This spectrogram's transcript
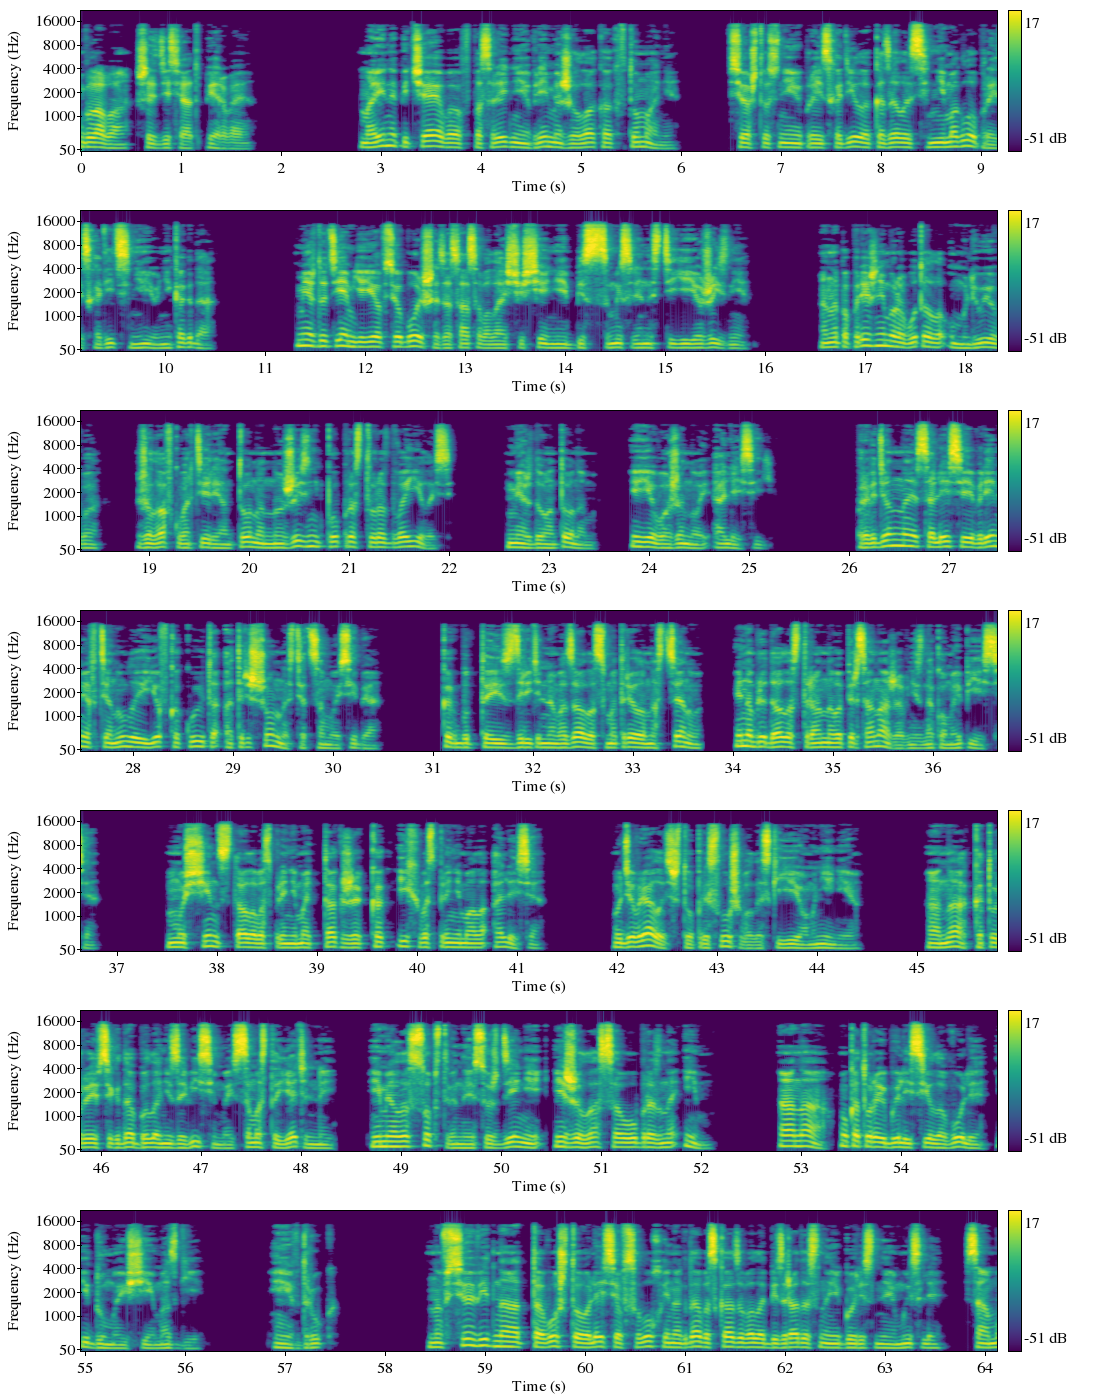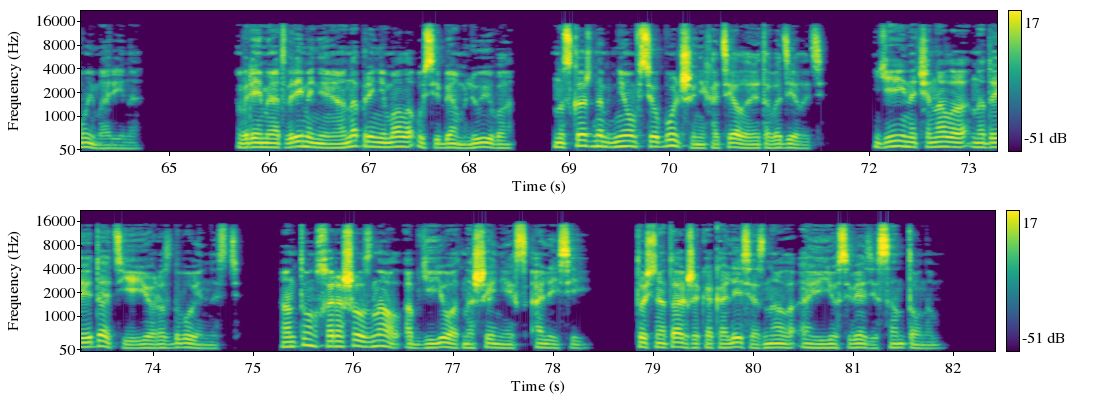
Глава 61. Марина Печаева в последнее время жила как в тумане. Все, что с нею происходило, казалось, не могло происходить с нею никогда. Между тем, ее все больше засасывало ощущение бессмысленности ее жизни. Она по-прежнему работала у Млюева, жила в квартире Антона, но жизнь попросту раздвоилась между Антоном и его женой Олесей. Проведенное с Олесей время втянуло ее в какую-то отрешенность от самой себя. Как будто из зрительного зала смотрела на сцену и наблюдала странного персонажа в незнакомой пьесе. Мужчин стала воспринимать так же, как их воспринимала Олеся. Удивлялась, что прислушивалась к ее мнению. Она, которая всегда была независимой, самостоятельной, имела собственные суждения и жила сообразно им. Она, у которой были сила воли и думающие мозги. И вдруг... Но все видно от того, что Олеся вслух иногда высказывала безрадостные горестные мысли самой Марины. Время от времени она принимала у себя Млюева, но с каждым днем все больше не хотела этого делать. Ей начинала надоедать ее раздвоенность. Антон хорошо знал об ее отношениях с Олесей, точно так же, как Олеся знала о ее связи с Антоном.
